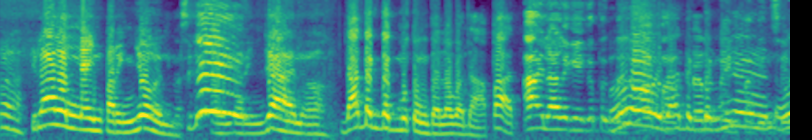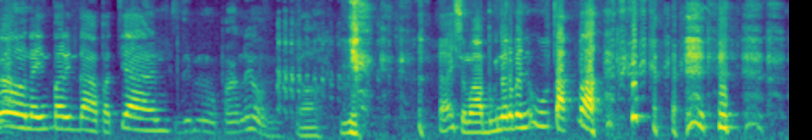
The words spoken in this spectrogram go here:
Ah, kailangan 9 pa rin yun. Sige! 9 pa rin dyan. Oh. Dadagdag mo tong dalawa dapat. Ah, ilalagay ko itong Oo, dalawa. oh, pa- dadagdag mo yan. Oo, oh, 9 pa rin dapat yan. Hindi mo, paano yun? Oh. Ay, sumabog na naman yung utak pa.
